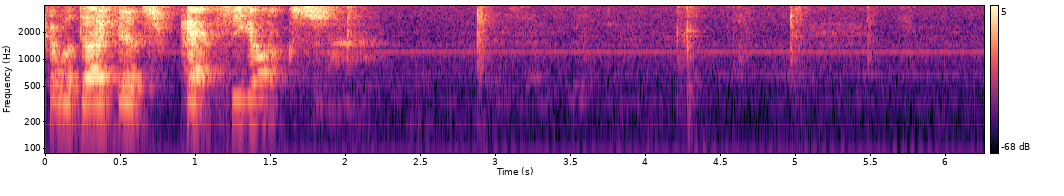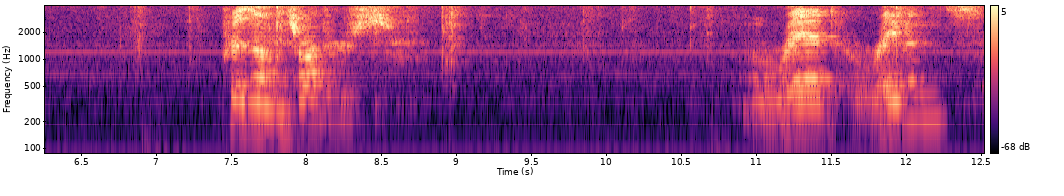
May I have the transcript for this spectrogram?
couple of die cuts Pat Seahawks. Prizm Chargers. Red Ravens.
